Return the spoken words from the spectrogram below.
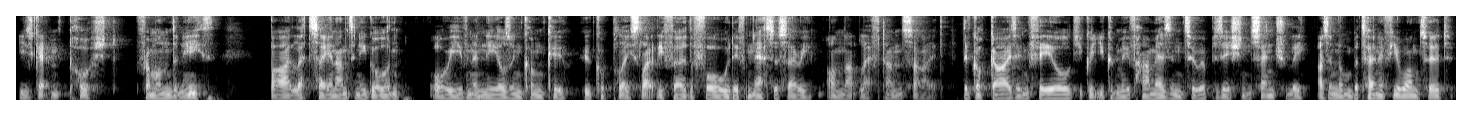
he's getting pushed from underneath by, let's say, an Anthony Gordon or even a Niels Nkounkou who could play slightly further forward if necessary on that left hand side. They've got guys in field. You could you could move James into a position centrally as a number ten if you wanted.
